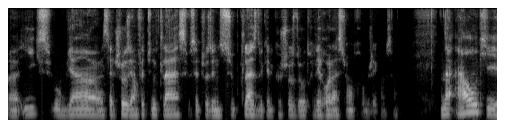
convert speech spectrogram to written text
euh, X ou bien euh, cette chose est en fait une classe ou cette chose est une subclasse de quelque chose d'autre, les relations entre objets comme ça. On a OWL qui,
